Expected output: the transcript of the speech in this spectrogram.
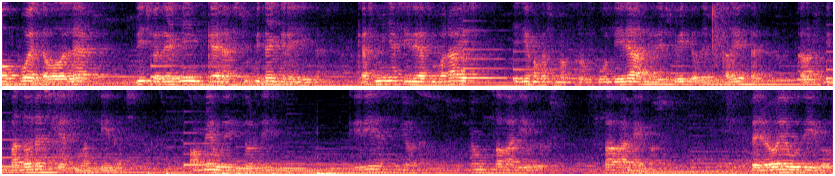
O poeta Baudelaire dixo de min que era estúpida e creída, que as miñas ideas morais teñen a mesma profundidade de suízo e delicadeza que as limpadores e as mantidas. O meu editor dice, querida señora, non faga libros, faga nenos. Pero eu digo...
